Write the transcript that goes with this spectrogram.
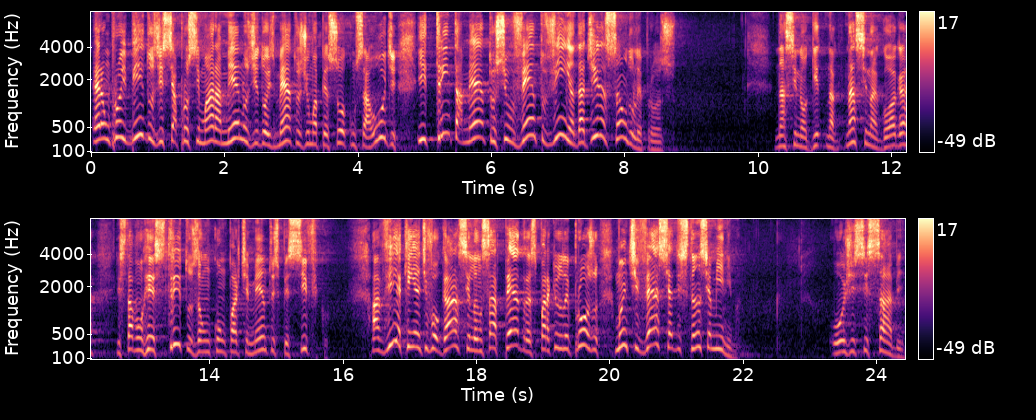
Eram proibidos de se aproximar a menos de dois metros de uma pessoa com saúde e 30 metros se o vento vinha da direção do leproso. Na na sinagoga estavam restritos a um compartimento específico Havia quem advogasse lançar pedras para que o leproso mantivesse a distância mínima. Hoje se sabe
